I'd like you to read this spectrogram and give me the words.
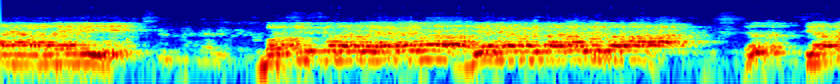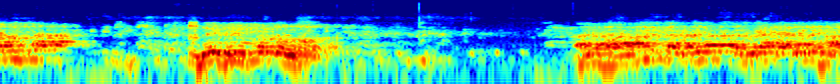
तयार नाही. बक्षीस पण आम्ही ह्या केलं देवराज गीता आले होते बाबा चेहरा बघितला लय भीम पडलं आणि बावीस तारखेला संध्याकाळी हा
